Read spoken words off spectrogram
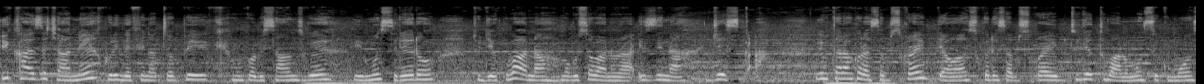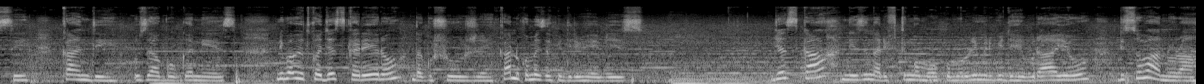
ikaze cyane kuri The Fina Topic nk'uko bisanzwe uyu munsi rero tugiye kubana mu gusobanura izina Jessica. Niba utarakora subscribe jya hasi ukore subscribe tujye tubana umunsi ku munsi kandi uzagubwa neza. Niba witwa Jessica rero ndagushuje kandi ukomeze kugira ibihe byiza. Jessica ni izina rifite inkomoko mu rurimi rw'igiheburayo risobanura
